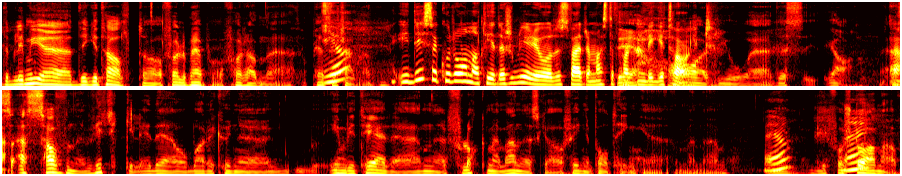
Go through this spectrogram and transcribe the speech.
det blir mye digitalt å følge med på foran eh, Ja, PC-skjermen. I disse koronatider så blir det jo dessverre mesteparten digitalt. har jo eh, det, Ja. Jeg, jeg savner virkelig det å bare kunne invitere en flokk med mennesker og finne på ting. eh, Men Ja. vi, vi får stå an av.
